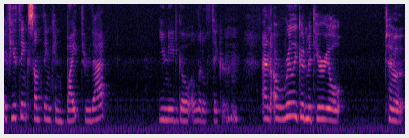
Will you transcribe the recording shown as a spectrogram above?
If you think something can bite through that, you need to go a little thicker. Mhm. And a really good material to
